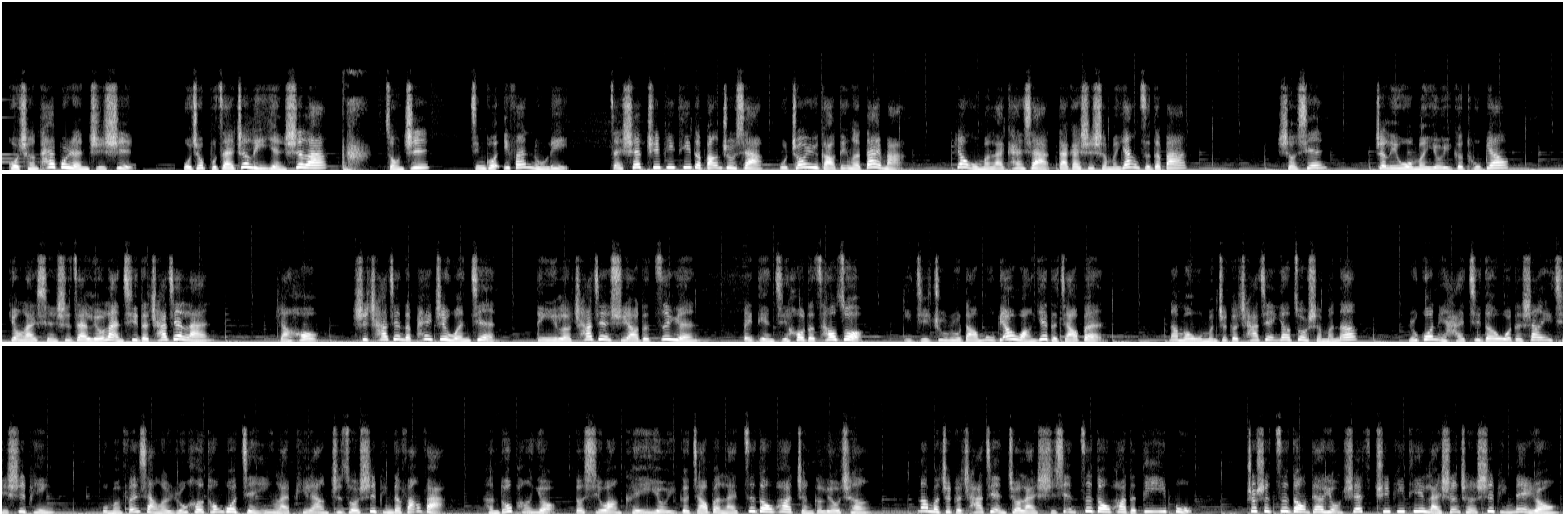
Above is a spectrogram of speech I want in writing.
过程太不忍直视，我就不在这里演示啦。总之。经过一番努力，在 ChatGPT 的帮助下，我终于搞定了代码。让我们来看下大概是什么样子的吧。首先，这里我们有一个图标，用来显示在浏览器的插件栏。然后是插件的配置文件，定义了插件需要的资源、被点击后的操作，以及注入到目标网页的脚本。那么我们这个插件要做什么呢？如果你还记得我的上一期视频。我们分享了如何通过剪映来批量制作视频的方法，很多朋友都希望可以有一个脚本来自动化整个流程。那么这个插件就来实现自动化的第一步，就是自动调用 ChatGPT 来生成视频内容。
